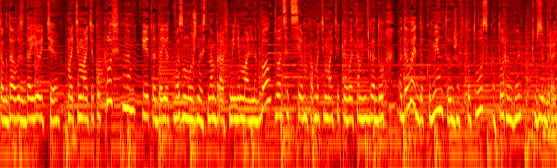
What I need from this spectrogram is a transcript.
тогда вы сдаете математику профильным, и это дает возможность, набрав минимальный балл, 27 по математике в этом году, подавать документы уже в тот ВУЗ, в который вы выбрали.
